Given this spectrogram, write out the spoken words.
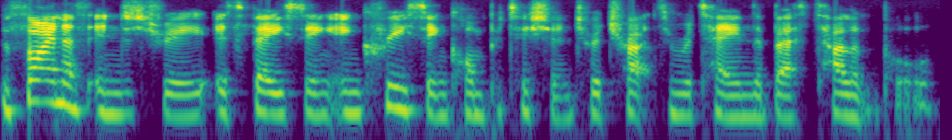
The finance industry is facing increasing competition to attract and retain the best talent pool.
